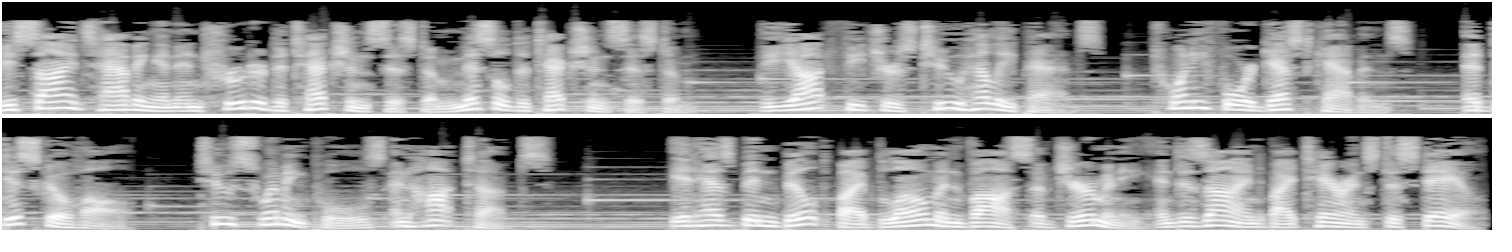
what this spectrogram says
Besides having an intruder detection system missile detection system, the yacht features two helipads, 24 guest cabins, a disco hall, two swimming pools and hot tubs. It has been built by Blohm and Voss of Germany and designed by Terence Disdale.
